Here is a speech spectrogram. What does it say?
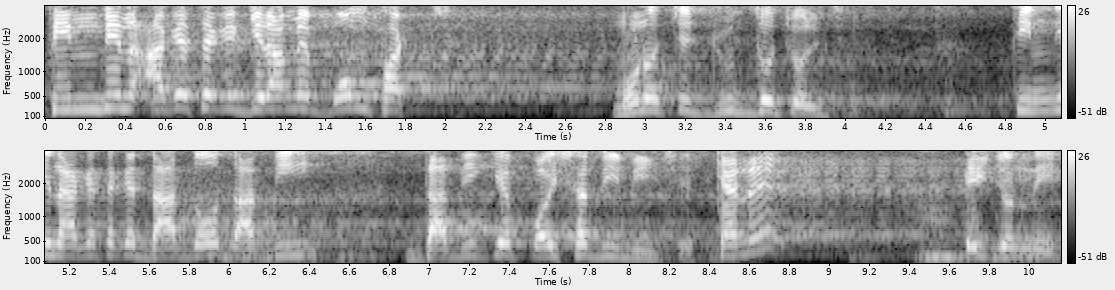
তিন দিন আগে থেকে গ্রামে বোম ফাটছে। মনে হচ্ছে যুদ্ধ চলছে। তিন দিন আগে থেকে দাদো, দাদি, দাদিকে পয়সা দিয়ে দিয়েছে। কেন? এই জন্যেই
